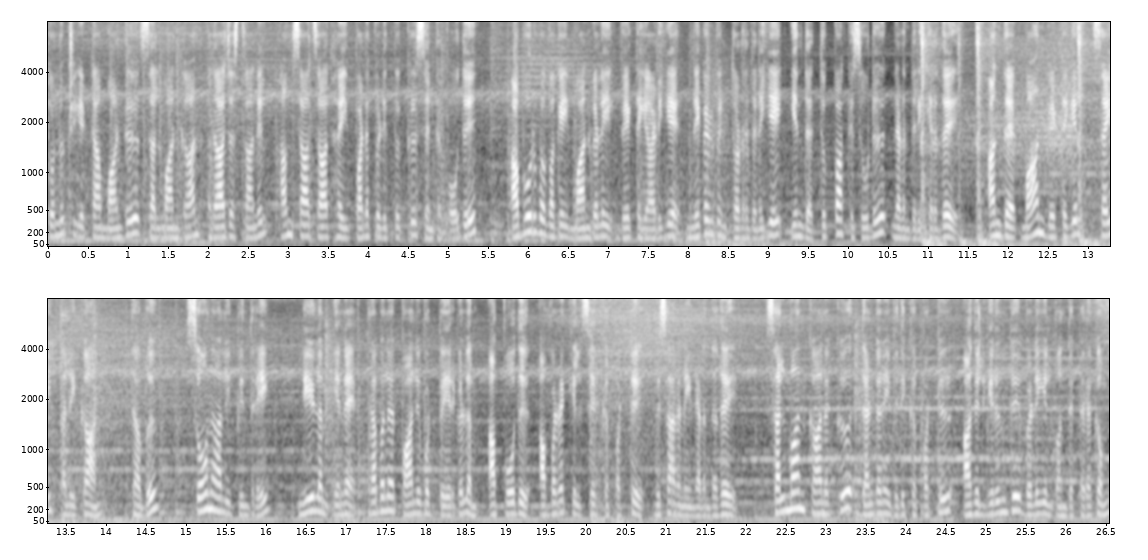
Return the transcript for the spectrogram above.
தொன்னூற்றி எட்டாம் ஆண்டு சல்மான் கான் ராஜஸ்தானில் ஹம்சாத் சாத்ஹை படப்பிடிப்புக்கு சென்றபோது அபூர்வ வகை மான்களை வேட்டையாடிய நிகழ்வின் தொடர்பிலேயே இந்த துப்பாக்கி சூடு நடந்திருக்கிறது. அந்த மான் வேட்டையில் சைத் அலி கான் தபு சோனாலி பிந்த்ரே நீளம் என பிரபல பாலிவுட் பெயர்களும் அப்போது அவ்வழக்கில் சேர்க்கப்பட்டு விசாரணை நடந்தது. சல்மான் கானுக்கு தண்டனை விதிக்கப்பட்டு அதில் இருந்து வெளியில் வந்த பிறகும்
